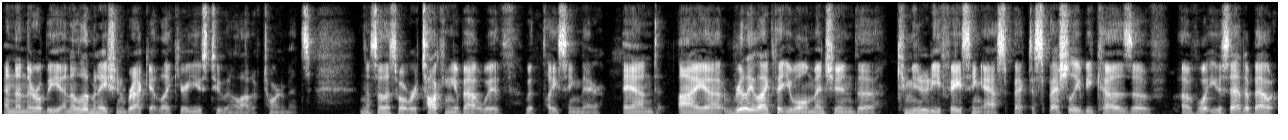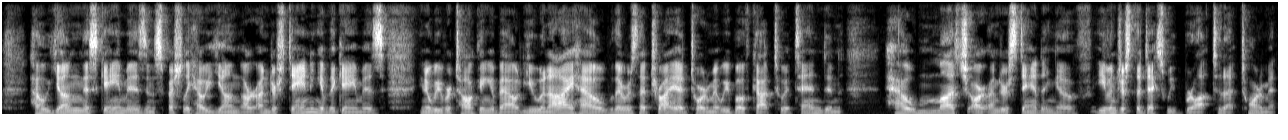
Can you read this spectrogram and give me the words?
and then there will be an elimination bracket like you're used to in a lot of tournaments. And so that's what we're talking about with with placing there. And I uh, really like that you all mentioned the community facing aspect, especially because of of what you said about how young this game is, and especially how young our understanding of the game is. You know, we were talking about you and I how there was that triad tournament we both got to attend, and how much our understanding of even just the decks we brought to that tournament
